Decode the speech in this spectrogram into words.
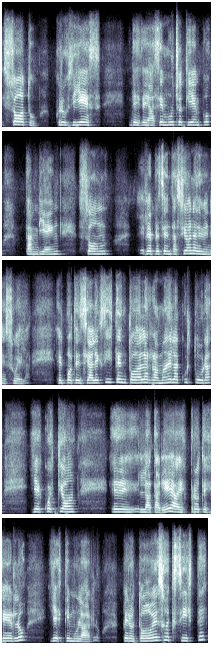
Soto, Cruz 10, desde hace mucho tiempo también son representaciones de Venezuela. El potencial existe en todas las ramas de la cultura y es cuestión, eh, la tarea es protegerlo y estimularlo. Pero todo eso existe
